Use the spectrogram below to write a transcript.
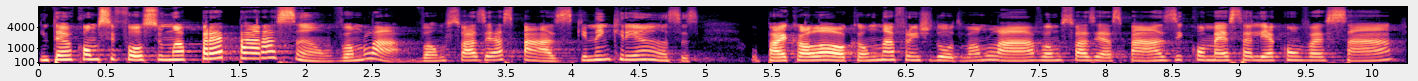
Então, é como se fosse uma preparação. Vamos lá, vamos fazer as pazes, que nem crianças. O pai coloca um na frente do outro, vamos lá, vamos fazer as pazes e começa ali a conversar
